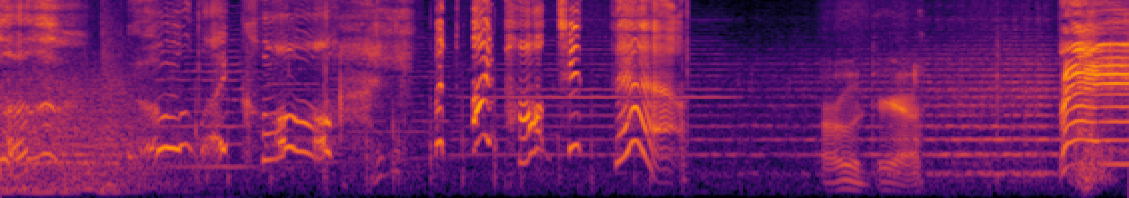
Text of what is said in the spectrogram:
Oh, my car. But I parked it there. Oh dear. Rain!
